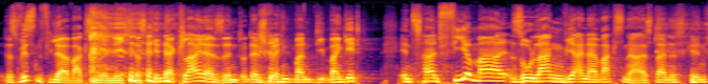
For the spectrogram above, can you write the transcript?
Das wissen viele Erwachsene nicht, dass Kinder kleiner sind und entsprechend man, die, man geht in Zahlen viermal so lang wie ein Erwachsener als kleines Kind.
